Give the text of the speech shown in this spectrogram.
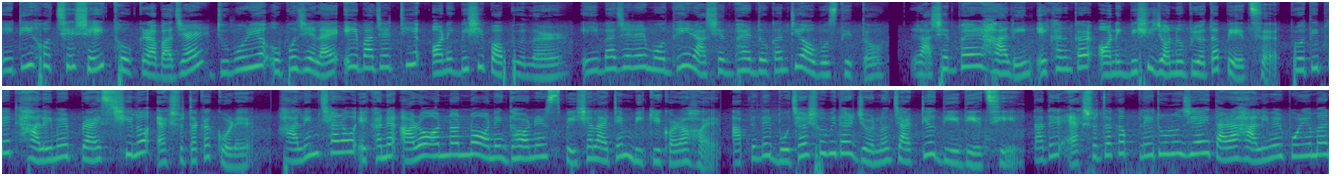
এটি হচ্ছে সেই থোকরা বাজার। ডুমুরিয়া উপজেলায় এই বাজারটি অনেক বেশি পপুলার এই বাজারের মধ্যেই রাশেদ ভাইয়ের দোকানটি অবস্থিত। রাশেদ ভাইয়ের হালিম এখানকার অনেক বেশি জনপ্রিয়তা পেয়েছে। প্রতি প্লেট হালিমের প্রাইস ছিল একশো টাকা করে। হালিম ছাড়াও এখানে আরও অন্যান্য অনেক ধরনের স্পেশাল আইটেম বিক্রি করা হয়। আপনাদের বোঝার সুবিধার জন্য চারটিও দিয়ে দিয়েছি। তাদের একশো টাকা প্লেট অনুযায়ী তারা হালিমের পরিমাণ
